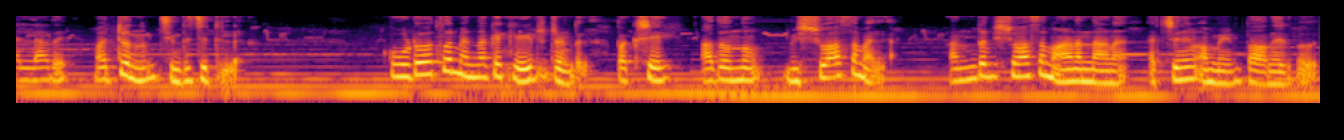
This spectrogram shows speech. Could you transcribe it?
അല്ലാതെ മറ്റൊന്നും ചിന്തിച്ചിട്ടില്ല. കൂടോത്രം എന്നൊക്കെ കേട്ടിട്ടുണ്ട് പക്ഷേ അതൊന്നും വിശ്വാസമല്ല. അന്ധവിശ്വാസമാണെന്നാണ് അച്ഛനും അമ്മയും പറഞ്ഞിരുന്നത്.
